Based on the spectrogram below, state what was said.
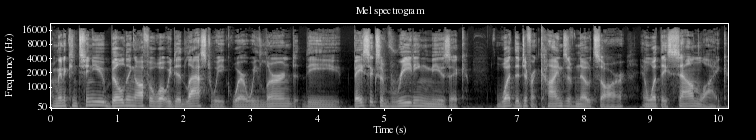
I'm going to continue building off of what we did last week, where we learned the basics of reading music, what the different kinds of notes are, and what they sound like.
